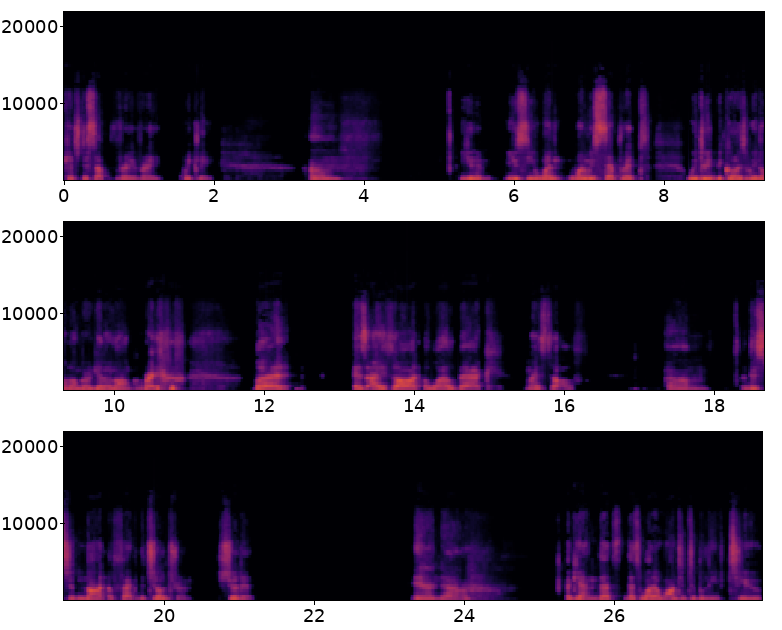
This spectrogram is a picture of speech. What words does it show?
catch this up very very quickly. Um, you know, you see, when when we separate, we do it because we no longer get along, right? but as I thought a while back myself, um, this should not affect the children, should it? And uh, again, that's that's what I wanted to believe too,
